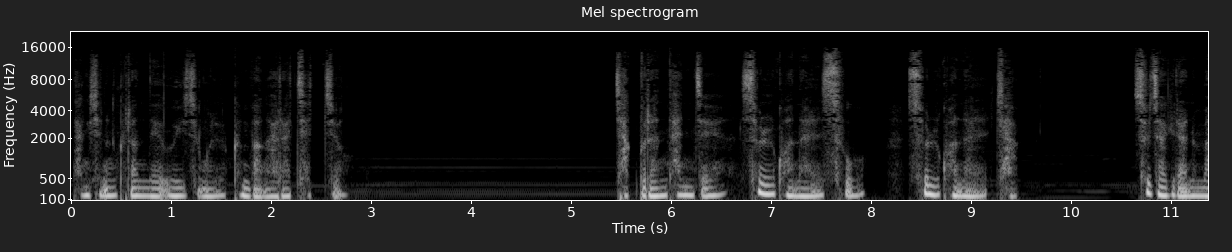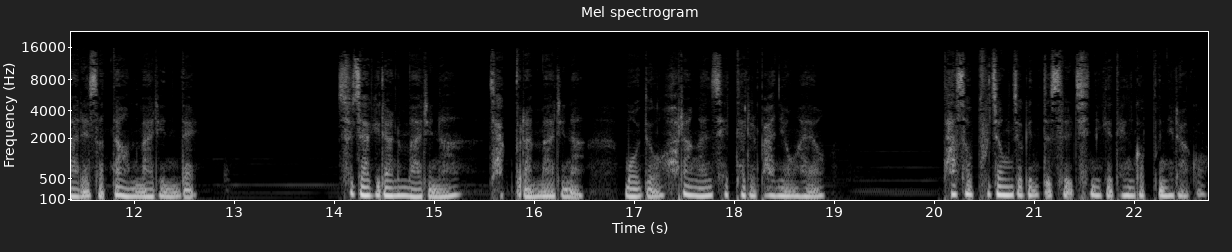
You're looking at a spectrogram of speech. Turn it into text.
당신은 그런 내 의중을 금방 알아챘죠. 작불한 단제, 술 관할 수, 술 관할 작. 수작이라는 말에서 따온 말인데 수작이라는 말이나 작불한 말이나 모두 허랑한 세태를 반영하여 다소 부정적인 뜻을 지니게 된 것 뿐이라고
